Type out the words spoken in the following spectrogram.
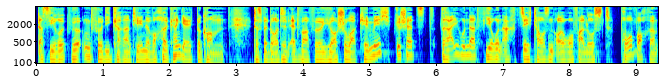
dass sie rückwirkend für die Quarantänewoche kein Geld bekommen. Das bedeutet etwa für Joshua Kimmich geschätzt 384.000 Euro Verlust pro Woche.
